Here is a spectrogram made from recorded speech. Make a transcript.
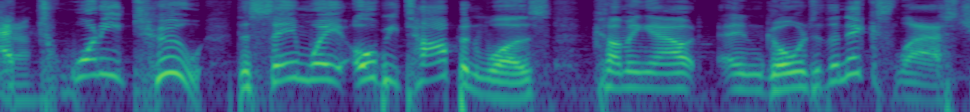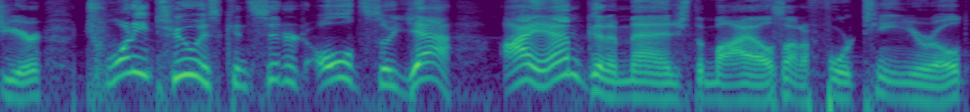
At 22, the same way Obi Toppin was coming out and going to the Knicks last year, 22 is considered old. So, yeah, I am going to manage the miles on a 14 year old,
